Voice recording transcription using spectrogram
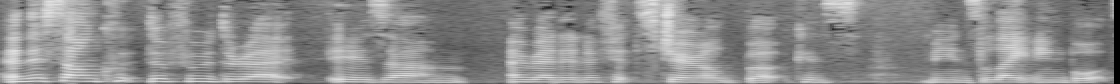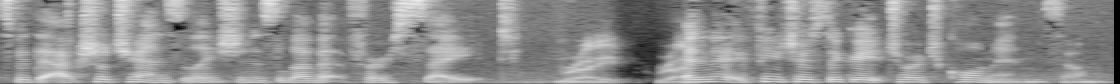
And this song Coup de Foudre is um, I read in a Fitzgerald book is means lightning bolts, but the actual translation is love at first sight. Right, right. And it features the great George Coleman. So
